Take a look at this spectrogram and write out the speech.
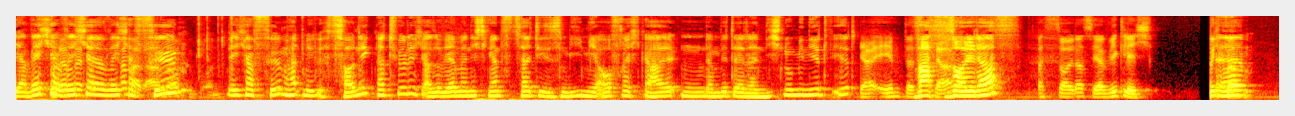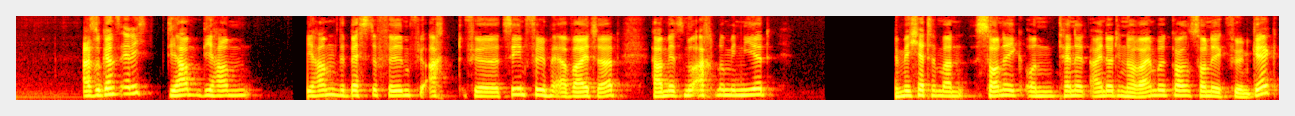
Ja, welcher, welcher, welcher Film? Welcher Film hat mir. Sonic natürlich. Also wir haben ja nicht die ganze Zeit dieses Meme hier aufrecht gehalten, damit er dann nicht nominiert wird. Ja, eben. Was soll das? Was soll das? Ja, wirklich. Ähm, Also ganz ehrlich, die haben, die haben, die haben den beste Film für acht, für zehn Filme erweitert, haben jetzt nur acht nominiert. Für mich hätte man Sonic und Tenet eindeutig noch reinbekommen. Sonic für einen Gag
